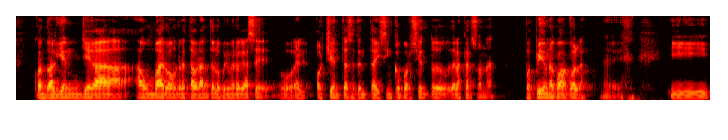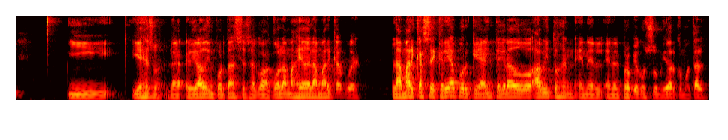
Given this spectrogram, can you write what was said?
cuando alguien llega a un bar o a un restaurante, lo primero que hace, o el 80-75% de las personas, pues pide una Coca-Cola. y, y, es eso, el grado de importancia. O sea, Coca-Cola, más allá de la marca, pues la marca se crea porque ha integrado hábitos en, el, en el propio consumidor como tal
